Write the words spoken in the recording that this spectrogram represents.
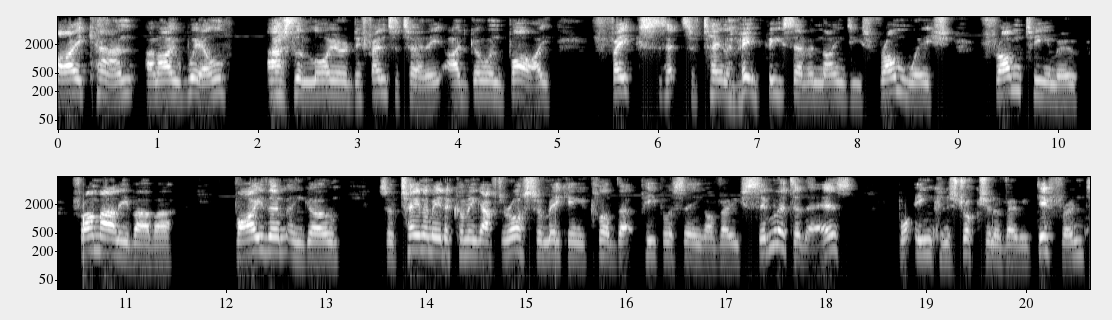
I can and I will, as the lawyer defense attorney, I'd go and buy fake sets of TaylorMade P790s from Wish, from Temu, from Alibaba, buy them and go. So TaylorMade are coming after us for making a club that people are saying are very similar to theirs, but in construction are very different.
